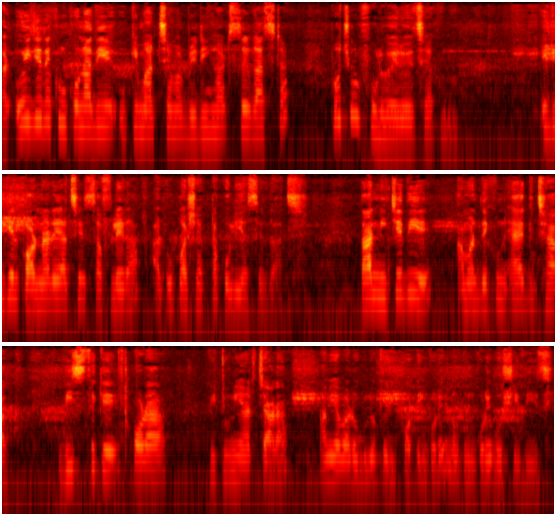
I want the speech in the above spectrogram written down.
আর ওই যে দেখুন কোনা দিয়ে উকি মারছে আমার ব্রিডিং হার্টসের গাছটা, প্রচুর ফুল হয়ে রয়েছে এখনও এদিকের কর্নারে আছে সাফলেরা আর উপাশে একটা কলিয়াসের গাছ। তার নিচে দিয়ে আমার দেখুন এক ঝাঁক বীজ থেকে পড়া পিটুনিয়ার চারা, আমি আবার ওগুলোকে রিপোর্টিং করে নতুন করে বসিয়ে দিয়েছি।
